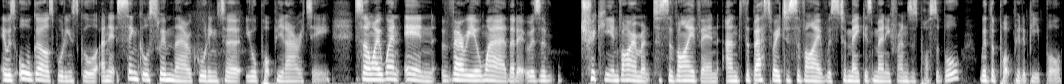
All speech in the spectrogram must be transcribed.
it was all girls boarding school and it's sink or swim there according to your popularity. So I went in very aware that it was a tricky environment to survive in. And the best way to survive was to make as many friends as possible with the popular people.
